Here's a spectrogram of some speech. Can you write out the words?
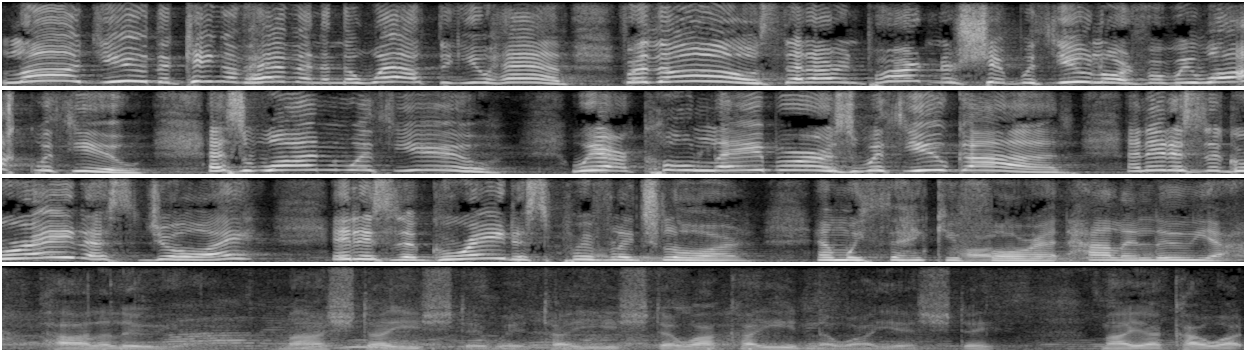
laud you, the King of heaven, and the wealth that you have for those that are in partnership with you, Lord, for we walk with you as one with you. We are co laborers with you, God. And it is the greatest joy. It is the greatest privilege, Hallelujah. Lord. And we thank you Hallelujah. for it. Hallelujah. Hallelujah. Mashta ishte we taishte wa kaina wa yeshte. Maya kawa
